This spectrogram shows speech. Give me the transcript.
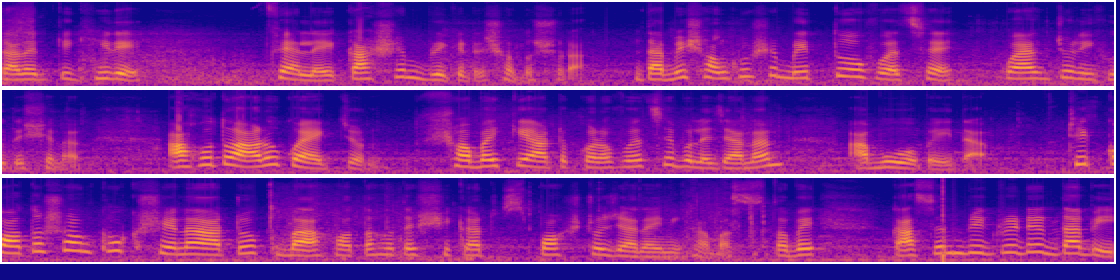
তাদেরকে ঘিরে ফেলে কাশেম ব্রিগেডের সদস্যরা। দাবি, সংঘর্ষে মৃত্যুও হয়েছে কয়েকজন ইহুদি সেনার। আহত আরও কয়েকজন। সবাইকে আটক করা হয়েছে বলে জানান আবু ওবেইদা। ঠিক কত সংখ্যক সেনা আটক বা হতাহতের শিকার স্পষ্ট জানায়নি হামাস। তবে কাসেম ব্রিগেডের দাবি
